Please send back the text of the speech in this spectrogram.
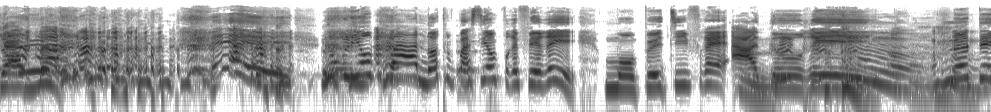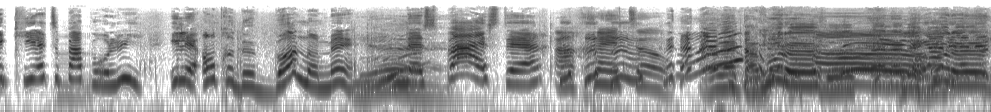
jamais. N'oublions pas notre patient préféré, mon petit frère adoré. Mm. ne t'inquiète pas pour lui. Il est entre de bonnes mains. Yeah. N'est-ce pas, Esther? Arrête. Elle est amoureuse. Oh. Elle est amoureuse.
